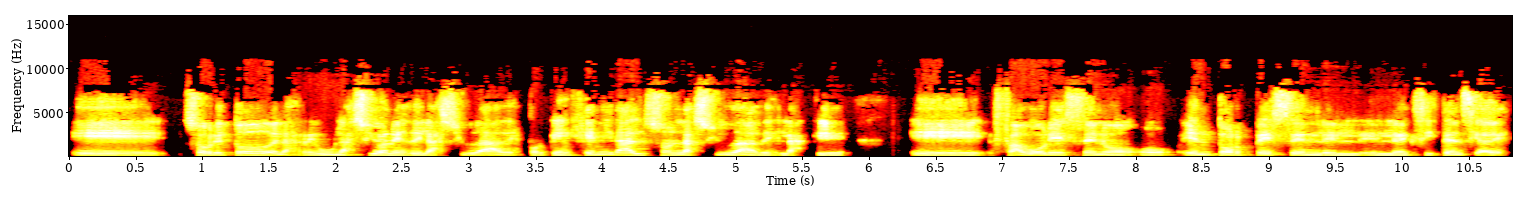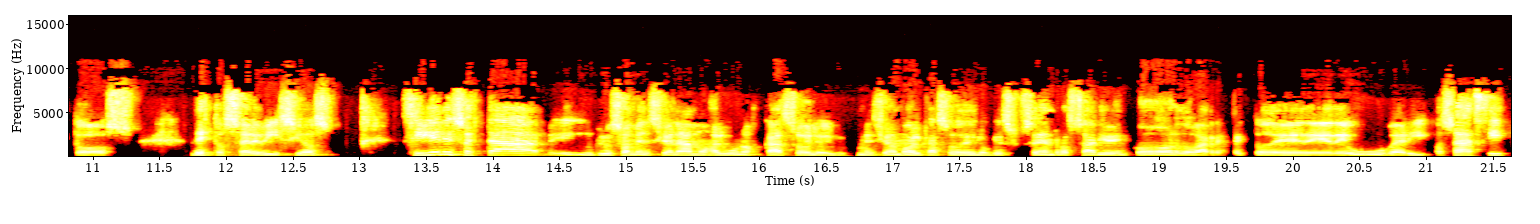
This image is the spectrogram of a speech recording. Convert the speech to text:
eh, sobre todo de las regulaciones de las ciudades, porque en general son las ciudades las que eh, favorecen o, entorpecen la existencia de estos, de estos servicios. Si bien eso está, incluso mencionamos algunos casos, mencionamos el caso de lo que sucede en Rosario y en Córdoba respecto de Uber y cosas así,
